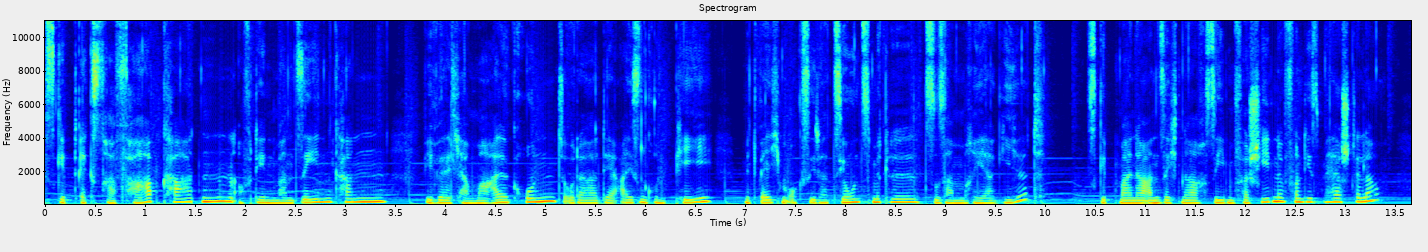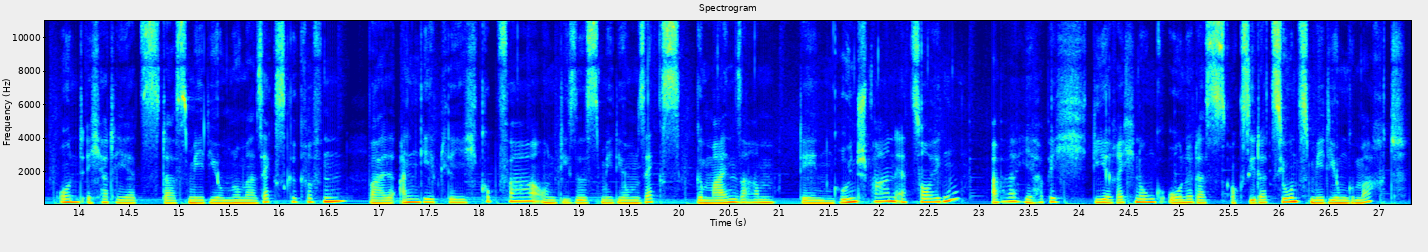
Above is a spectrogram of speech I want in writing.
Es gibt extra Farbkarten, auf denen man sehen kann, wie welcher Malgrund oder der Eisengrund P mit welchem Oxidationsmittel zusammen reagiert. Es gibt meiner Ansicht nach sieben verschiedene von diesem Hersteller. Und ich hatte jetzt das Medium Nummer 6 gegriffen, weil angeblich Kupfer und dieses Medium 6 gemeinsam den Grünspan erzeugen. Aber hier habe ich die Rechnung ohne das Oxidationsmedium gemacht.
